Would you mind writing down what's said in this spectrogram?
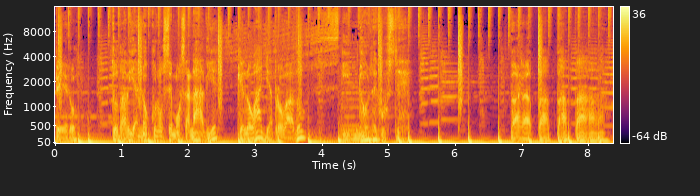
Pero todavía no conocemos a nadie que lo haya probado y no le guste. Para pa pa pa.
